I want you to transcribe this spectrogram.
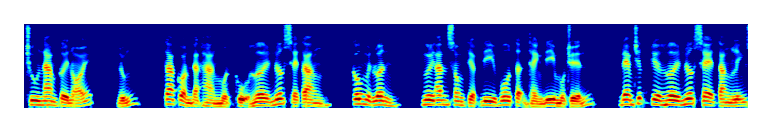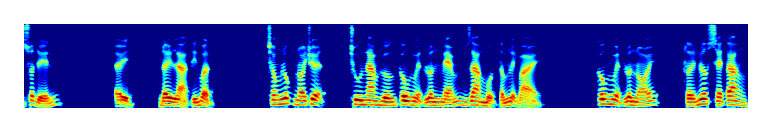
Chu nam cười nói, đúng, ta còn đặt hàng một cụ hơi nước xe tăng. Câu nguyệt luân, ngươi ăn xong tiệc đi vô tận thành đi một chuyến, đem chiếc kia hơi nước xe tăng lĩnh xuất đến. Ấy đây là tín vật. Trong lúc nói chuyện, chu nam hướng câu nguyệt luân ném ra một tấm lệnh bài. Câu nguyệt luân nói, hơi nước xe tăng.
